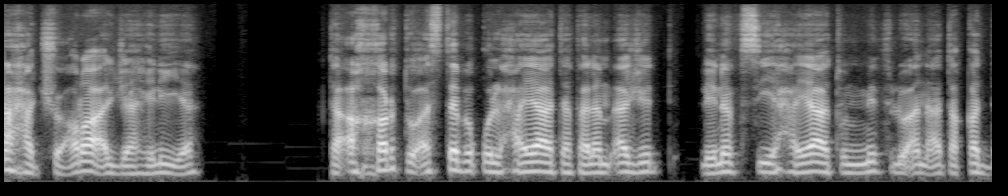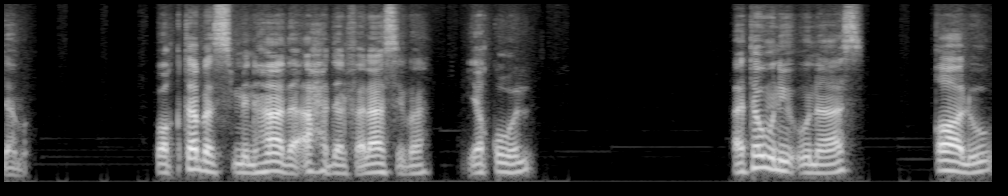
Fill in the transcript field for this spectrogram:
أحد شعراء الجاهلية تأخرت أستبق الحياة فلم أجد لنفسي حياة مثل أن أتقدم. واقتبس من هذا أحد الفلاسفة يقول أتوني أناس قالوا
